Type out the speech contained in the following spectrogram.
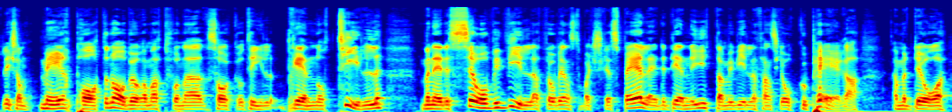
liksom merparten av våra matcher när saker och ting bränner till. Men är det så vi vill att vår vänsterback ska spela, är det den ytan vi vill att han ska ockupera, ja men då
